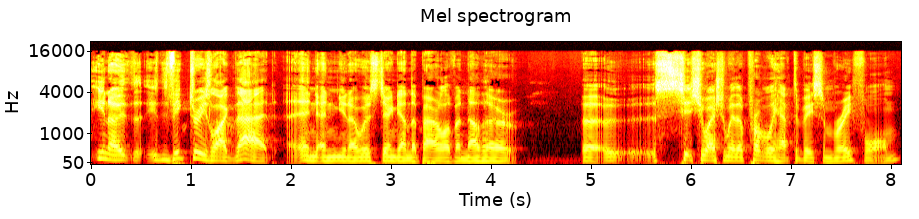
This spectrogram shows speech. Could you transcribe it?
you know, victories like that, and and you know, we're staring down the barrel of another uh, situation where there'll probably have to be some reform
